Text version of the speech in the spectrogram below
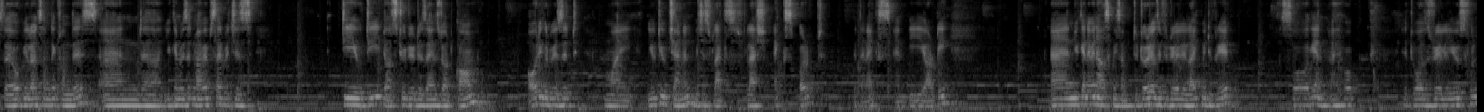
so I hope you learned something from this and uh, you can visit my website which is tut.studiodesignz.com or you could visit my YouTube channel which is Flash, Flash Expert with an X and P-E-R-T and you can even ask me some tutorials if you really like me to create. So again I hope it was really useful.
